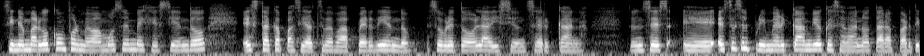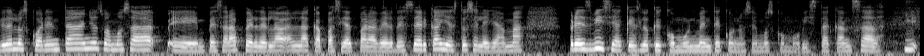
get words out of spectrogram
Sin embargo, conforme vamos envejeciendo, esta capacidad se va perdiendo, sobre todo la visión cercana. Entonces, eh, este es el primer cambio que se va a notar. A partir de los 40 años vamos a eh, empezar a perder la, capacidad para ver de cerca y esto se le llama presbicia, que es lo que comúnmente conocemos como vista cansada. Y,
